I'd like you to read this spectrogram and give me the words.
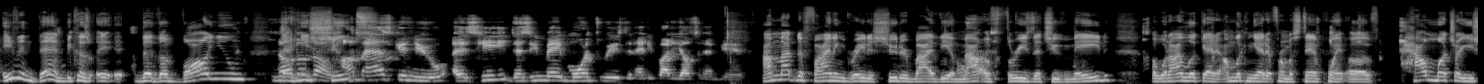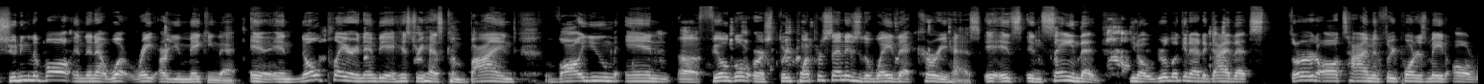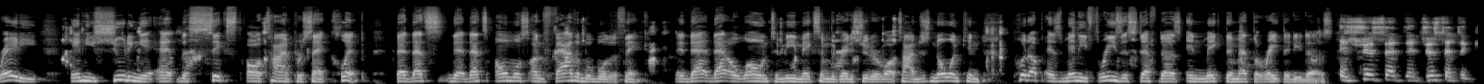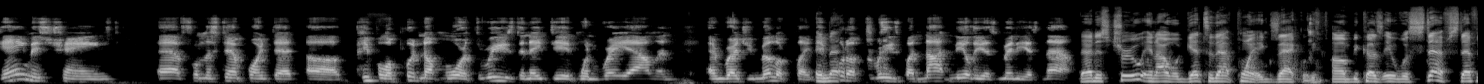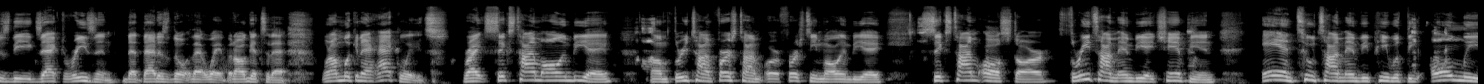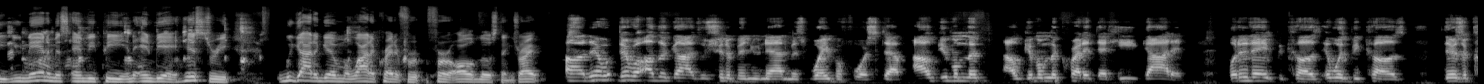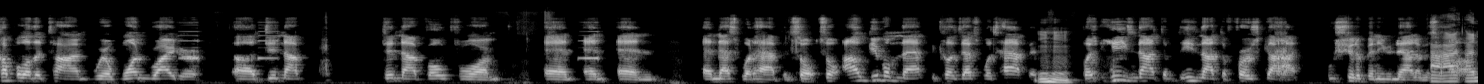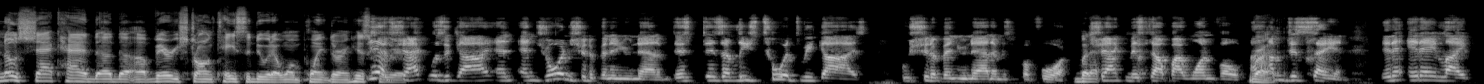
even then, because it, the the volume No, That no, he no. shoots- I'm asking you: Is he? Does he make more threes than anybody else in NBA? I'm not defining greatest shooter by the amount Okay. of threes that you've made. When I look at it, I'm looking at it from a standpoint of how much are you shooting the ball, and then at what rate are you making that? And, and no player in NBA history has combined volume and uh, field goal or three point percentage the way that Curry has. It, it's insane that you know you're looking at a guy that's third all time in three pointers made already, and he's shooting it at the sixth all time percent clip. That that's that that's almost unfathomable to think. And that that alone to me makes him the greatest shooter of all time. Just no one can put up as many threes as Steph does and make them at the rate that he does. It's just that the, just that the game has changed uh, from the standpoint that uh, people are putting up more threes than they did when Ray Allen and Reggie Miller played. They that- put up threes, but not nearly as many as now. That is true, and I will get to that point exactly. Um, because it was Steph. Steph is the exact reason that that is the, that way. But I'll get to that when I'm looking at accolades. Right, six time All NBA, um, three time first time or first team All NBA, six time All Star, three time NBA champion, and two time MVP with the only unanimous MVP in NBA history. We got to give him a lot of credit for for all of those things, right? Uh, there, there were other guys who should have been unanimous way before Steph. I'll give him the, I'll give him the credit that he got it, but it ain't because it was because there's a couple other times where one writer uh, did not, did not vote for him, and and and and that's what happened. So, so I'll give him that because that's what's happened. Mm-hmm. But he's not the, he's not the first guy who should have been unanimous. I, I know Shaq had the, the, a very strong case to do it at one point during his Yeah, career. Shaq was a guy, and, and Jordan should have been a unanimous. There's there's at least two or three guys who should have been unanimous before. But- Shaq missed out by one vote. Right. I, am just saying, it it ain't like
